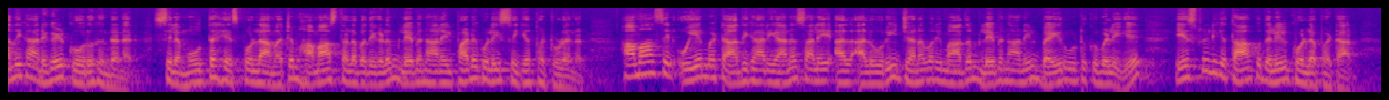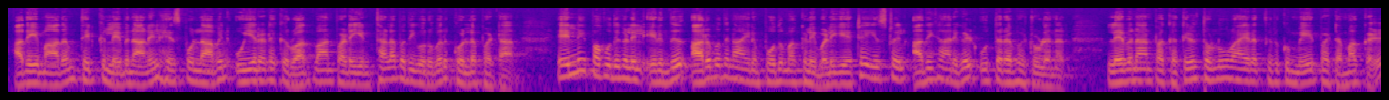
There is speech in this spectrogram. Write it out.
அதிகாரிகள் கூறுகின்றனர். சில மூத்த ஹெஸ்போல்லா மற்றும் ஹமாஸ் தளபதிகளும் லெபனானில் படுகொலை செய்யப்பட்டுள்ளனர். ஹமாஸின் உயர்மட்ட அதிகாரியான சலே அல் அலூரி ஜனவரி மாதம் லெபனானில் பைரூட்டுக்கு வெளியே இஸ்ரேலிய தாக்குதலில் கொல்லப்பட்டார். அதே மாதம் தெற்கு லெபனானில் ஹெஸ்பொல்லாவின் உயரடுக்கு ரத்வான் படையின் தளபதி ஒருவர் கொல்லப்பட்டார். எல்லை பகுதிகளில் இருந்து அறுபதனாயிரம் பொதுமக்களை வெளியேற்ற இஸ்ரேல் அதிகாரிகள் உத்தரவிட்டுள்ளனர். லெபனான் பக்கத்தில் தொண்ணூறாயிரத்திற்கும் மேற்பட்ட மக்கள்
